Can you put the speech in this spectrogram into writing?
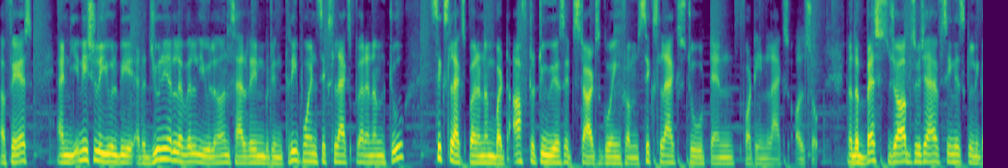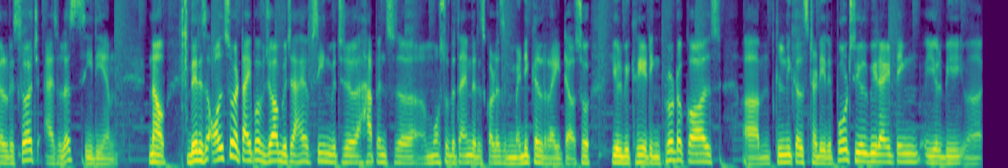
affairs. And initially you will be at a junior level. You will earn salary in between 3.6 lakhs per annum to 6 lakhs per annum. But after 2 years it starts going from 6 lakhs to 10 14 lakhs also. Now the best jobs which i have seen is clinical research as well as cdm now, there is also a type of job which I have seen which uh, happens uh, most of the time that is called as a medical writer. So, you'll be creating protocols, um, clinical study reports you'll be writing, you'll be uh,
